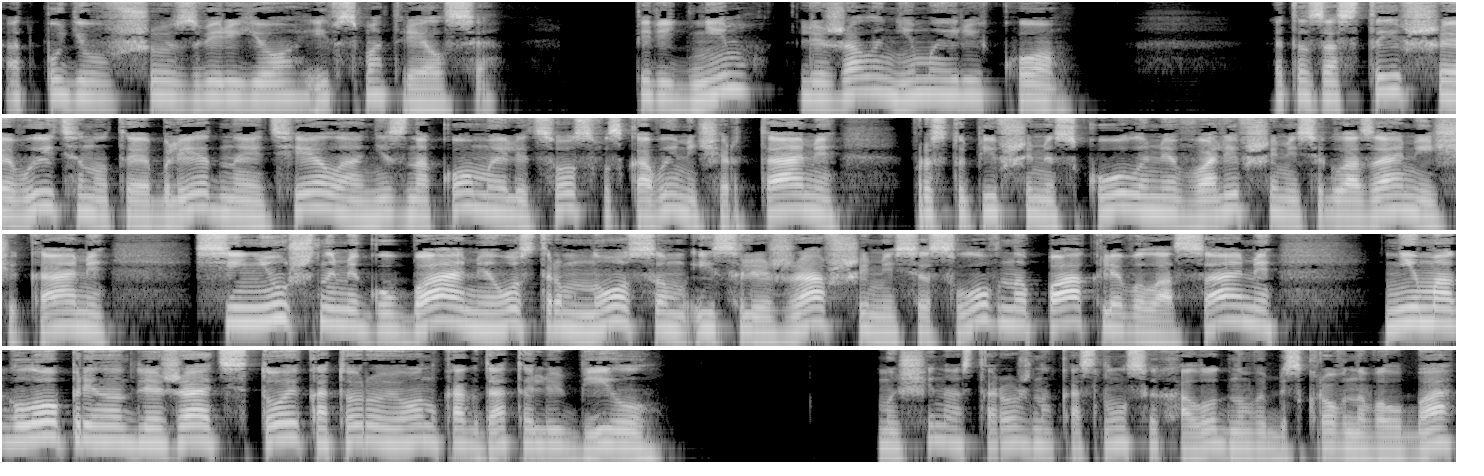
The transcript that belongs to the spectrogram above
отпугивавшую зверье, и всмотрелся. Перед ним лежало не Майрико. Это застывшее, вытянутое, бледное тело, незнакомое лицо с восковыми чертами — проступившими скулами, ввалившимися глазами и щеками, синюшными губами, острым носом и слежавшимися, словно пакля, волосами, не могло принадлежать той, которую он когда-то любил. Мужчина осторожно коснулся холодного бескровного лба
